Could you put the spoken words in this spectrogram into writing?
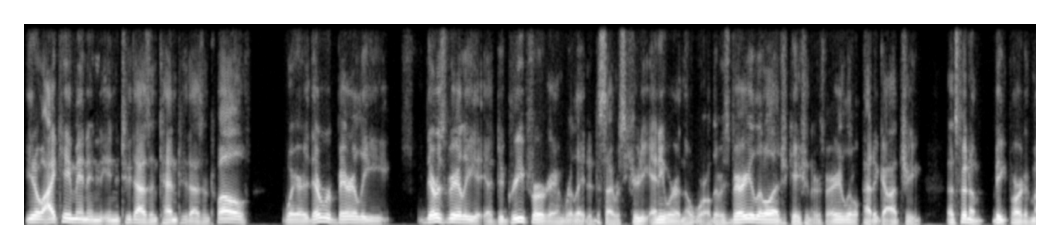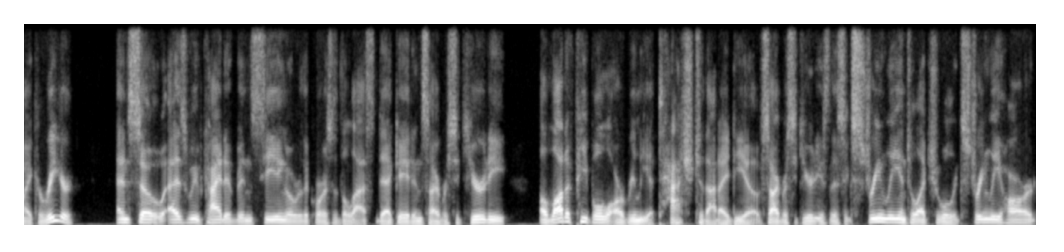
You know, I came in, in in 2010, 2012, where there were barely there was barely a degree program related to cybersecurity anywhere in the world. There was very little education. There was very little pedagogy. That's been a big part of my career. And so, as we've kind of been seeing over the course of the last decade in cybersecurity, a lot of people are really attached to that idea of cybersecurity as this extremely intellectual, extremely hard.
